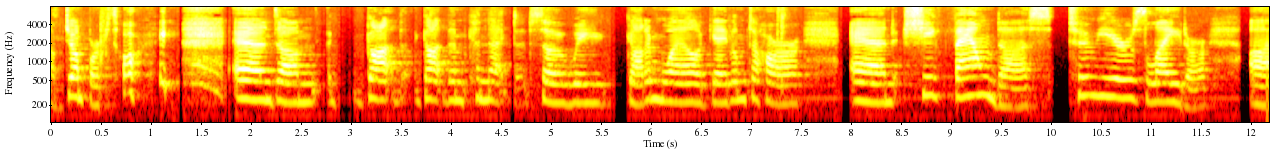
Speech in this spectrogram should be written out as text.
a jumper, sorry, and um, got got them connected. So we got him well, gave him to her, and she found us two years later uh,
